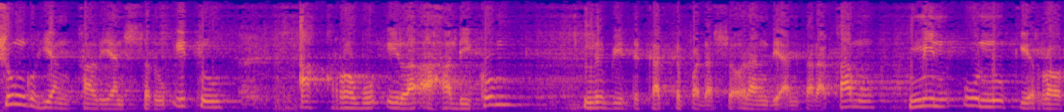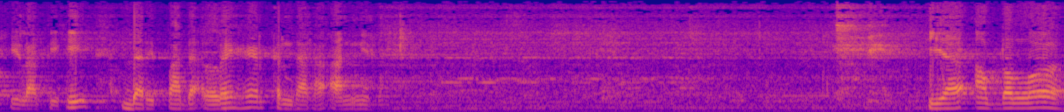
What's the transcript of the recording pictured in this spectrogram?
sungguh yang kalian seru itu aqrabu ila ahadikum lebih dekat kepada seorang di antara kamu min unuki rohilatihi daripada leher kendaraannya. Ya Abdullah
